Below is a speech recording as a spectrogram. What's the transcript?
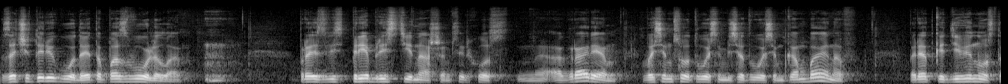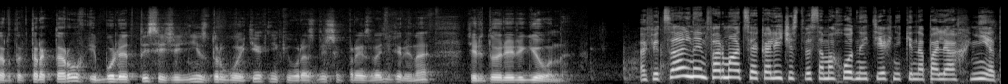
За 4 года это позволило приобрести нашим сельхозаграриям 888 комбайнов, порядка 90 тракторов и более тысячи единиц другой техники у различных производителей на территории региона. Официальной информации о количестве самоходной техники на полях нет.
